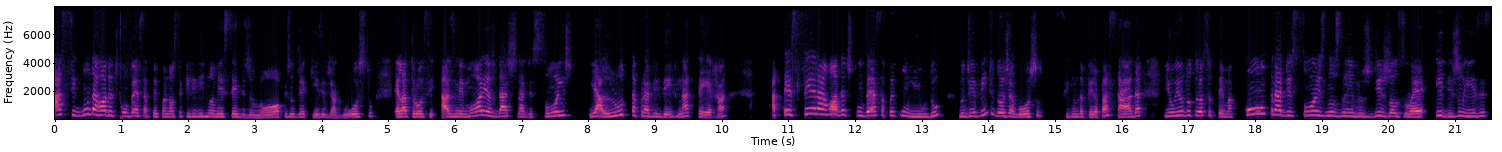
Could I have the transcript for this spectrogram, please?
a segunda roda de conversa foi com a nossa querida irmã Mercedes Lopes, no dia 15 de agosto. Ela trouxe as memórias das tradições e a luta para viver na terra. A terceira roda de conversa foi com Hildo, no dia 22 de agosto, segunda-feira passada, e o Hildo trouxe o tema Contradições nos livros de Josué e de Juízes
